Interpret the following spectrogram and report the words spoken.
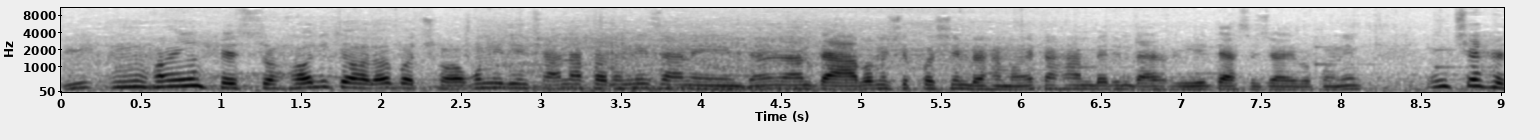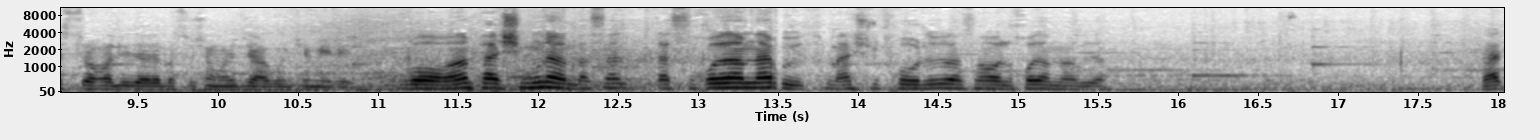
این این حس و حالی که حالا با چاقو میریم چند نفر رو می‌زنیم نمی‌دونم دعوا میشه پاشیم به حمایت هم بریم در دست جایی بکنیم. این چه حس و حالی داره واسه شما جوون که میرید؟ واقعا پشیمونم. مثلا دست خودم نبود. مشروب خورده بودم اصلا حال خودم نبودم. بعد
